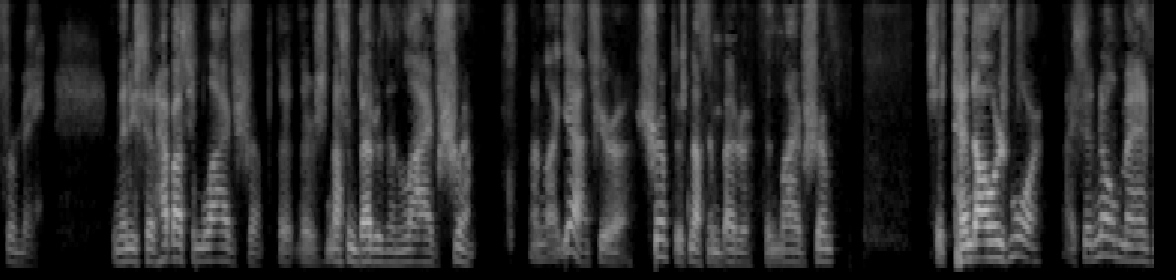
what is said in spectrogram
for me. And then he said, How about some live shrimp? There's nothing better than live shrimp. I'm like, Yeah, if you're a shrimp, there's nothing better than live shrimp. Said, $10 more. I said, No, man.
